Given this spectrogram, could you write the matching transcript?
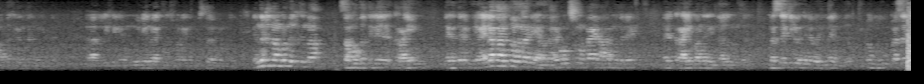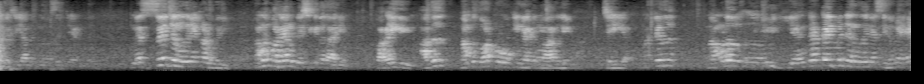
മതഗ്രന്ഥങ്ങളുണ്ട് അല്ലെങ്കിൽ മൂല്യങ്ങളെ കുറിച്ച് പറയുന്ന പുസ്തകങ്ങളുണ്ട്. എന്നിട്ട് നമ്മൾ നിൽക്കുന്ന സമൂഹത്തിൽ ക്രൈം നിരന്തരം എല്ലാ കാലത്തും അങ്ങനെ തന്നെയാണ്. നരവംശം ഉണ്ടായ കാലം മുതലേ ക്രൈം അങ്ങനെ ഉണ്ടാകുന്നുണ്ട്. മെസ്സേജുകൾ ഇങ്ങനെ വരുന്നുണ്ട് ഇപ്പൊ ഗ്രൂപ്പ് മെസ്സേജ് ഒക്കെ ചെയ്യാൻ പറ്റുന്ന ഫെസിലിറ്റിയുണ്ട് മെസ്സേജ് എന്നതിനേക്കാൾ ഉപരി നമ്മൾ പറയാൻ ഉദ്ദേശിക്കുന്ന കാര്യം പറയുകയും അത് നമുക്ക് തോട്ട് പ്രൊവോക്കിംഗ് ആയിട്ട് മാറുകയും ചെയ്യുക. മറ്റേത് നമ്മൾ എന്റർടൈൻമെന്റ് എന്നതിനെ സിനിമയെ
